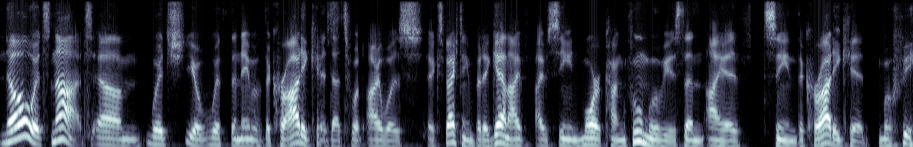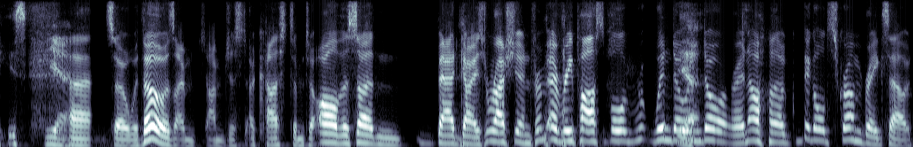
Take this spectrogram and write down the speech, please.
no, it's not. Um, which you know, with the name of the Karate Kid, that's what I was expecting. But again, I've I've seen more kung fu movies than I have seen the Karate Kid movies. Yeah. Uh, so with those, I'm I'm just accustomed to all of a sudden bad guys rush in from every possible window Yeah. and door, and oh, a big old scrum breaks out.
